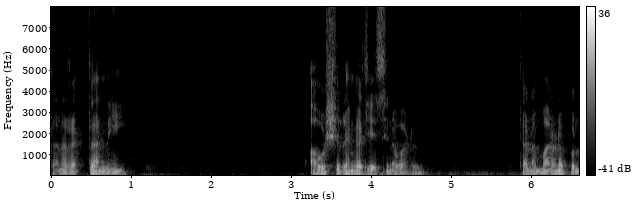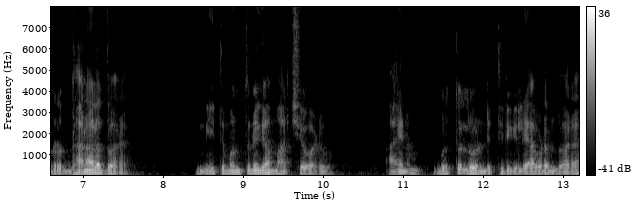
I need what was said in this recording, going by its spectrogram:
తన రక్తాన్ని ఔషధంగా చేసినవాడు తన మరణ పునరుద్ధానాల ద్వారా నీతిమంతునిగా మార్చేవాడు ఆయన మృతుల్లో నుండి తిరిగి లేవడం ద్వారా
